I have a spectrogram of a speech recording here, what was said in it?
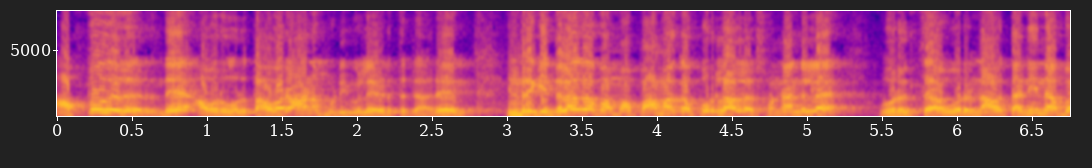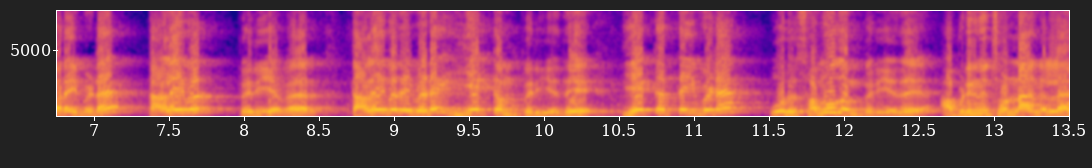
அப்போதுல இருந்து அவர் ஒரு தவறான முடிவில் எடுத்துட்டாரு. இன்றைக்கு திலக பாமா பாமக பொருளாளர் சொன்னாங்கல்ல ஒரு த- ஒரு ந- தனி நபரை விட தலைவர் பெரியவர். தலைவரை விட இயக்கம் பெரியது. இயக்கத்தை விட ஒரு சமூகம் பெரியது அப்படின்னு சொன்னாங்கல்ல.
